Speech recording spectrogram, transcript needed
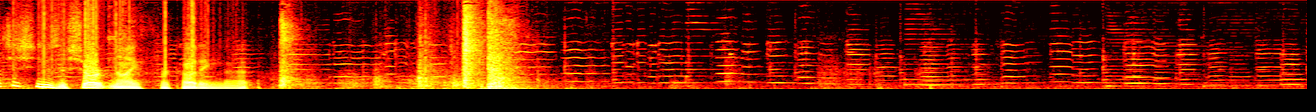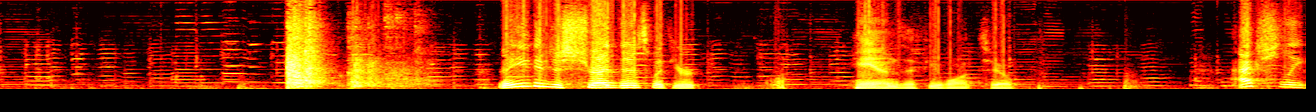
Let's just use a sharp knife for cutting that. Now you can just shred this with your hands if you want to. Actually,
